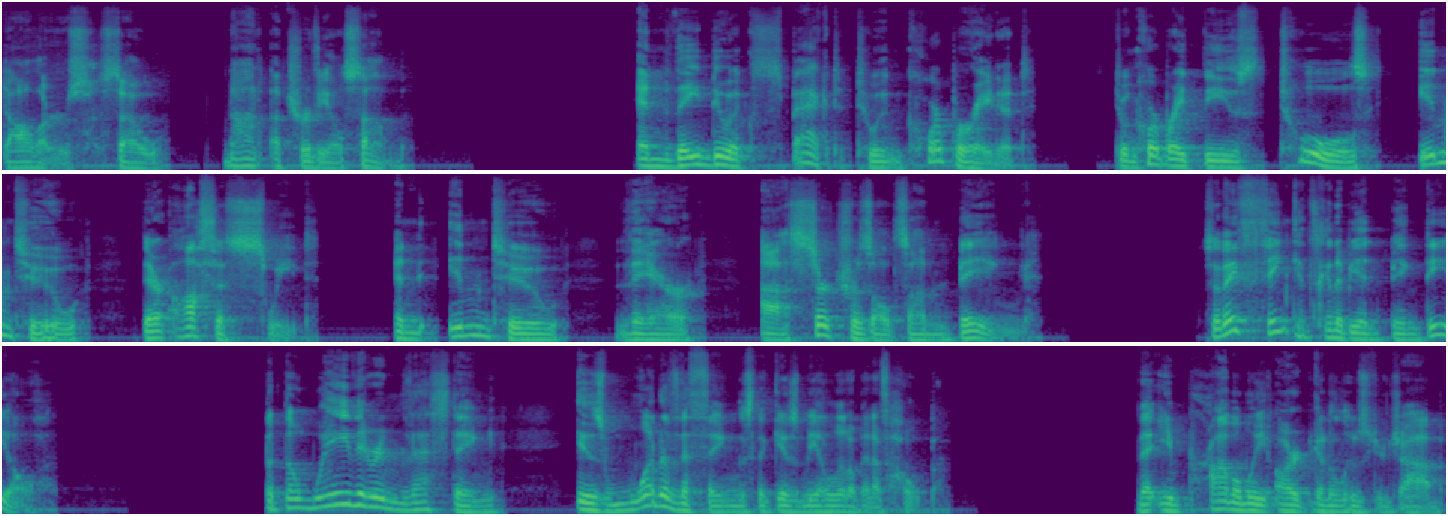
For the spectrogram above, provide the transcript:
dollars. So not a trivial sum. And they do expect to incorporate it, to incorporate these tools into their Office suite and into their uh, search results on Bing. So they think it's going to be a big deal. But the way they're investing is one of the things that gives me a little bit of hope that you probably aren't going to lose your job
